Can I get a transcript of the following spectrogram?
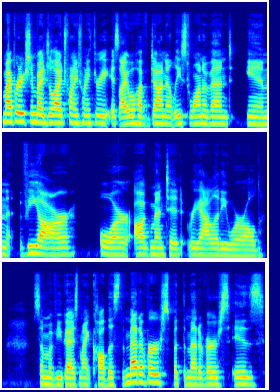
my prediction by July 2023 is I will have done at least one event in VR or augmented reality world. Some of you guys might call this the metaverse, but the metaverse is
